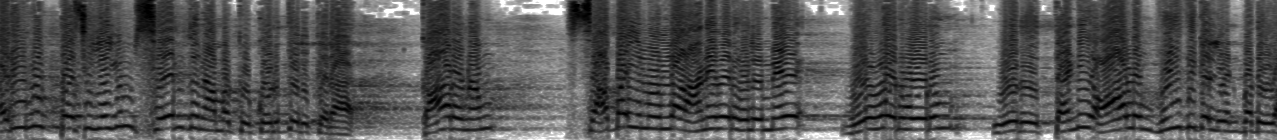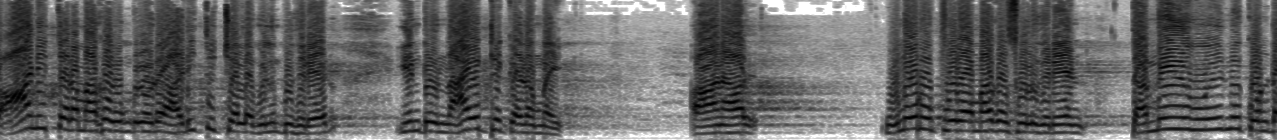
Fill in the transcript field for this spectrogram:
அறிவு பசியையும் சேர்ந்து நமக்கு கொடுத்திருக்கிறார். காரணம் சபையில் உள்ள அனைவர்களுமே ஒவ்வொருவரும் ஒரு தனி ஆளும் விழுதுகள் என்பதை ஆணித்தரமாக உங்களோடு அடித்துச் சொல்ல விரும்புகிறேன். இன்று ஞாயிற்றுக்கிழமை. ஆனால் உணர்வுபூர்வமாக சொல்கிறேன் தமிழ் மீது கொண்ட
